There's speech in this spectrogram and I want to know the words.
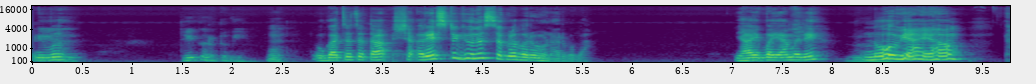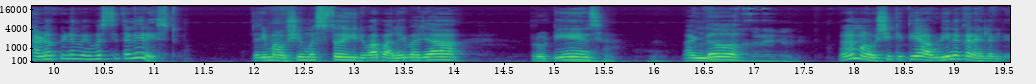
आणि व ते- ते करतो की. हं. उगाचच आता श रेस्ट घेऊनच सगळं बरं होणार बघा. ह्या वयामध्ये नो व्यायाम खाणं पिणं व्यवस्थित आणि रेस्ट तरी मावशी मस्त हिरवा पालेभाज्या प्रोटीन्स अंड. हां मावशी किती आवडीनं करायला लागलेत.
